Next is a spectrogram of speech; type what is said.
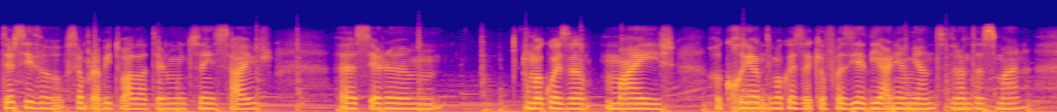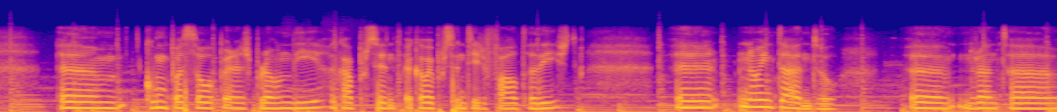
ter sido sempre habituada a ter muitos ensaios, a ser hum, uma coisa mais recorrente, uma coisa que eu fazia diariamente durante a semana, hum, como passou apenas para um dia, por, sent, acabei por sentir falta disto. Uh, no entanto, uh, durante a,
